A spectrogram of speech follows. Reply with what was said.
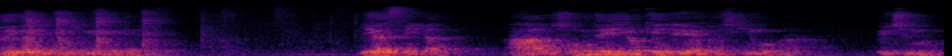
여기가 이제 공통 영역이에요. 이해갔습니까? 아, 그럼 전부 다 이렇게 이제 영역화 시키는 거구나. 요 질문.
